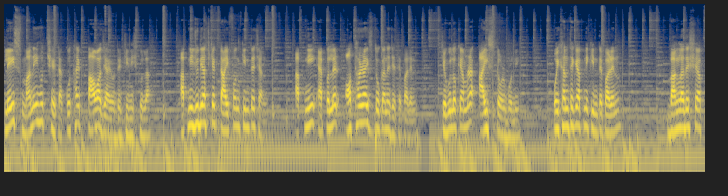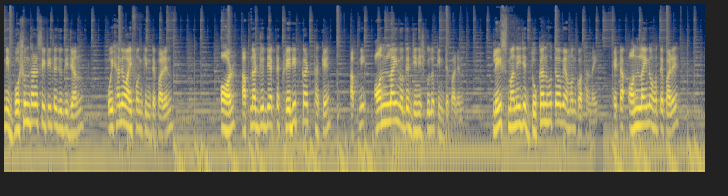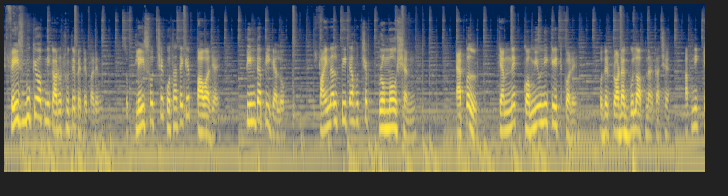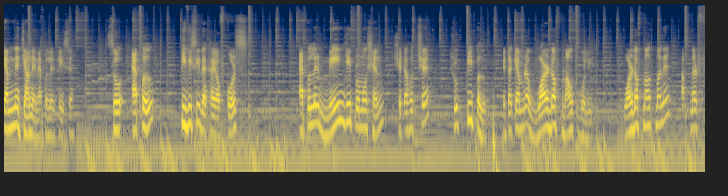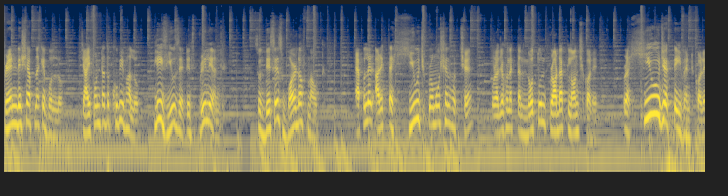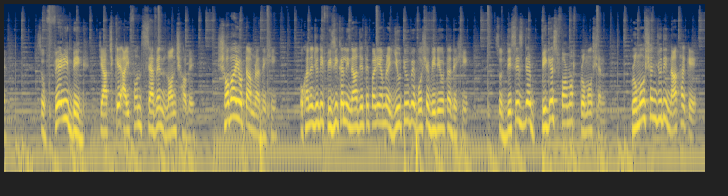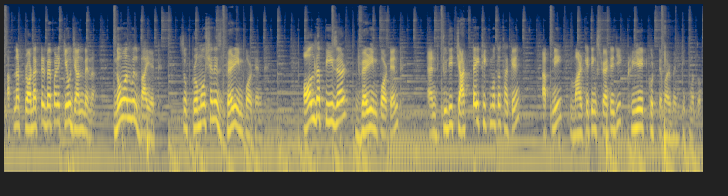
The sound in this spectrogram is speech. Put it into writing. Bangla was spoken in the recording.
প্লেস মানেই হচ্ছে এটা, কোথায় পাওয়া যায় ওদের জিনিসগুলা। আপনি যদি আজকে একটা আইফোন কিনতে চান, আপনি অ্যাপলের অথরাইজ দোকানে যেতে পারেন। যেগুলোকে আমরা আই স্টোর বলি। ওইখান থেকে আপনি কিনতে পারেন। বাংলাদেশে আপনি বসুন্ধরা সিটিতে যদি যান, ওইখানেও আইফোন কিনতে পারেন। অর আপনার যদি একটা ক্রেডিট কার্ড থাকে, আপনি অনলাইন ওদের জিনিসগুলো কিনতে পারেন। প্লেস মানে যে দোকান হতে হবে এমন কথা নাই। এটা অনলাইনও হতে পারে। ফেসবুকেও আপনি কারও থ্রুতে পেতে পারেন। সো প্লেস হচ্ছে কোথা থেকে? পাওয়া যায়। তিনটা পি গেল। ফাইনাল পিটা হচ্ছে প্রমোশন অ্যাপল কেমনে কমিউনিকেট করে ওদের প্রোডাক্টগুলো আপনার কাছে? আপনি কেমনে জানেন অ্যাপলের কেসে সো অ্যাপল টিভিসি দেখায় অফকোর্স অ্যাপলের মেইন যে প্রমোশন সেটা হচ্ছে থ্রু পিপল এটাকে আমরা ওয়ার্ড অফ মাউথ বলি। ওয়ার্ড অফ মাউথ মানে আপনার ফ্রেন্ড এসে আপনাকে বলল, যে আইফোনটা তো খুবই ভালো please use it it's brilliant so this is word of mouth অ্যাপলের আরেকটা হিউজ প্রমোশন হচ্ছে ওরা যখন একটা নতুন প্রোডাক্ট লঞ্চ করে, ওরা হিউজ একটা ইভেন্ট করে। সো ভেরি বিগ যে আজকে আইফোন সেভেন লঞ্চ হবে। সবাই ওটা আমরা দেখি। ওখানে যদি ফিজিক্যালি না যেতে পারি, আমরা ইউটিউবে বসে ভিডিওটা দেখি। So this is their biggest form of promotion promotion যদি না থাকে, আপনার প্রোডাক্টের ব্যাপারে কেউ জানবে না। No one will buy it so promotion is very important all the Ps R very important and যদি চারটাই ঠিকমতো থাকে আপনি মার্কেটিং স্ট্র্যাটেজি ক্রিয়েট করতে পারবেন ঠিকমতো।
